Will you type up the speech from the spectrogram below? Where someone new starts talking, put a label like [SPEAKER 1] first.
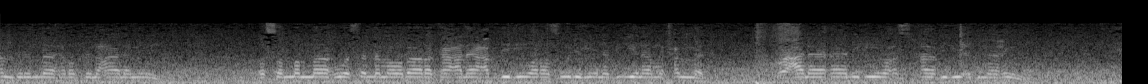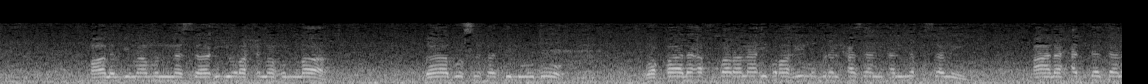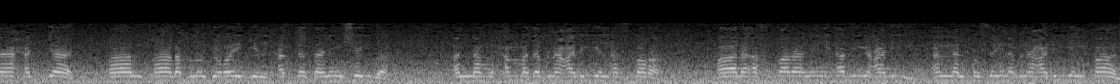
[SPEAKER 1] الحمد لله رب العالمين. وصلى الله وسلم وبارك على عبده ورسوله نبينا محمد وعلى آله وأصحابه أجمعين. قال الإمام النسائي رحمه الله باب صفة الوضوء. وقال أخبرنا إبراهيم بن الحسن المقسمي قال حدثنا حجاج قال قال ابن جريج حدثني شيبة أن محمد بن علي أخبره قال أخبرني أبي علي أن الحسين بن علي قال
